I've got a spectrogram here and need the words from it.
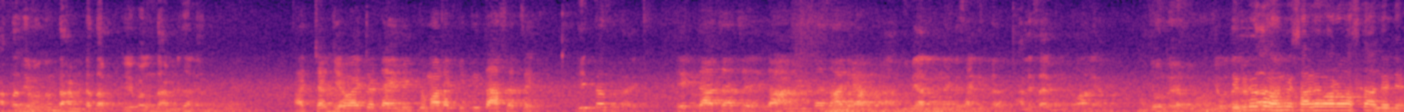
आता गेलो होतो दहा मिनिटात आलो. एक वाजून दहा मिनिट झाले अच्छा जेवायचं टायमिंग तुम्हाला किती तासाचं आहे? एक तासच आहे. एक तासाचं आहे. दहा मिनिटात आले आपण. तुम्ही आले नाही का सांगितलं? आले साहेब म्हणून आले तिकडे तर आम्ही साडेबारा वाजता आलेले.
